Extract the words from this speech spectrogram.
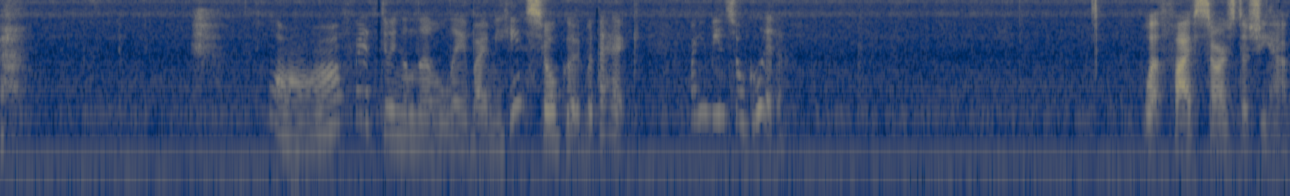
Aw, Fred's doing a little lay by me. He's so good. What the heck? Why are you being so good? What five stars does she have?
